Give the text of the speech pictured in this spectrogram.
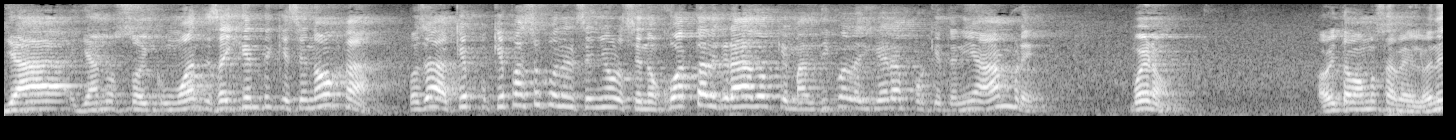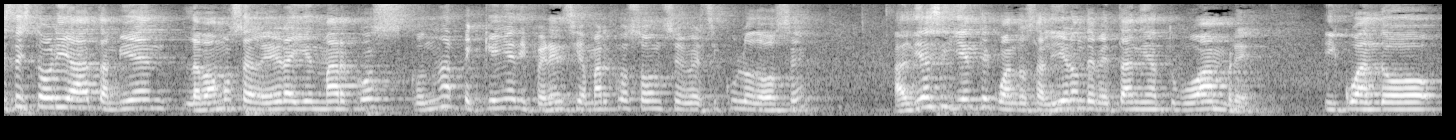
ya, ya no soy como antes. Hay gente que se enoja. O sea, ¿qué, ¿qué pasó con el Señor? Se enojó a tal grado que maldijo a la higuera porque tenía hambre. Bueno, ahorita vamos a verlo. En esta historia también la vamos a leer ahí en Marcos con una pequeña diferencia. Marcos 11, versículo 12. Al día siguiente, cuando salieron de Betania, tuvo hambre. Y cuando,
